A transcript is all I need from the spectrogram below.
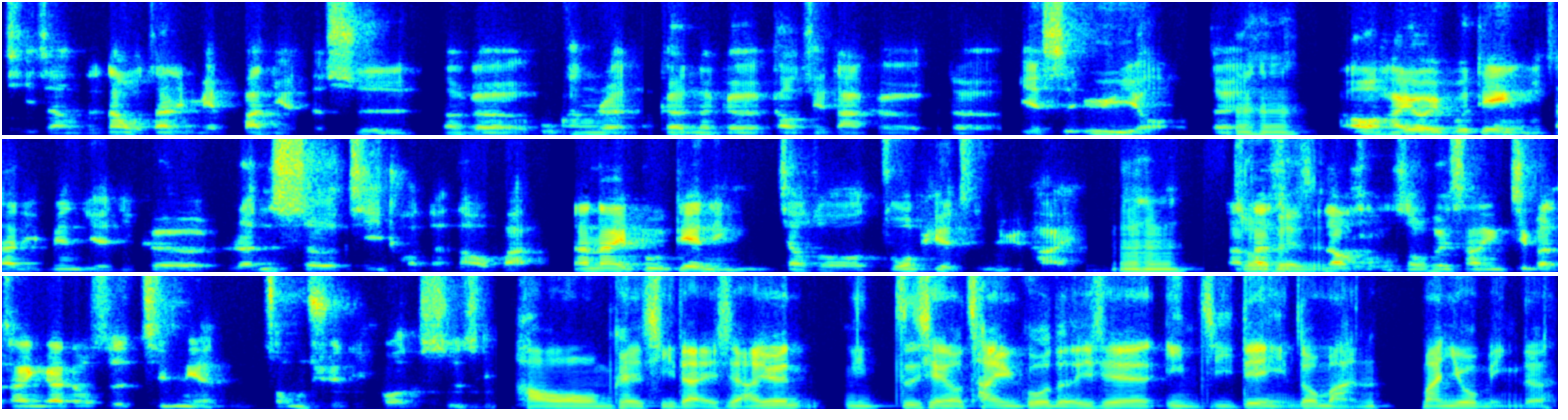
集这样子。那我在里面扮演的是那个吴康仁跟那个高杰大哥的，也是狱友。对，哦，还有一部电影，我在里面演一个人蛇集团的老板。那那一部电影叫做《左撇子女孩》，嗯哼，啊，但是不左撇子知道什么时候会上映，基本上应该都是今年中旬以后的事情。好哦、我们可以期待一下，因为你之前有参与过的一些影集电影都蛮蛮有名的。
